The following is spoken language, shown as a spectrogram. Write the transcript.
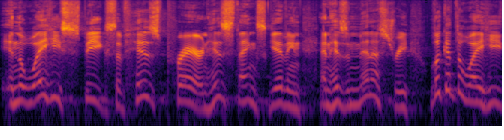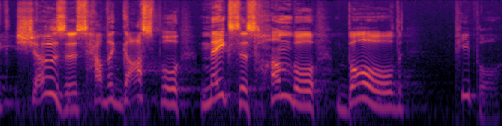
in the way he speaks of his prayer and his thanksgiving and his ministry, look at the way he shows us how the gospel makes us humble, bold people.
